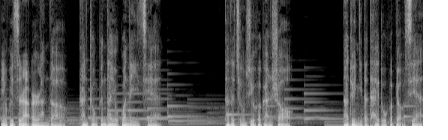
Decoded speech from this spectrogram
你会自然而然地看重跟他有关的一切，他的情绪和感受，他对你的态度和表现，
